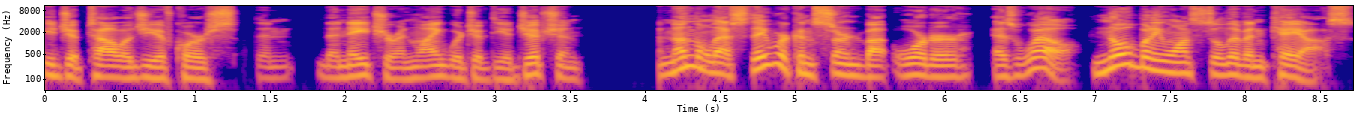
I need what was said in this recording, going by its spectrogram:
Egyptology, of course, than the nature and language of the Egyptian, Nonetheless, they were concerned about order as well. Nobody wants to live in chaos.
